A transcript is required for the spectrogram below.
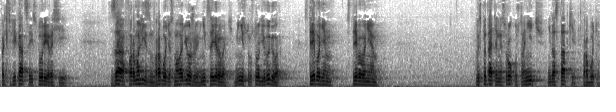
фальсификация истории России. За формализм в работе с молодежью инициировать министру строгий выговор с требованием, с требованием в испытательный срок устранить недостатки в работе.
